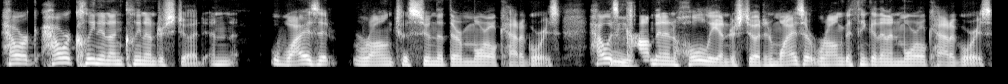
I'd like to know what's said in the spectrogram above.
how are how are clean and unclean understood? And why is it wrong to assume that they're moral categories? How is Hmm. common and holy understood? And why is it wrong to think of them in moral categories?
